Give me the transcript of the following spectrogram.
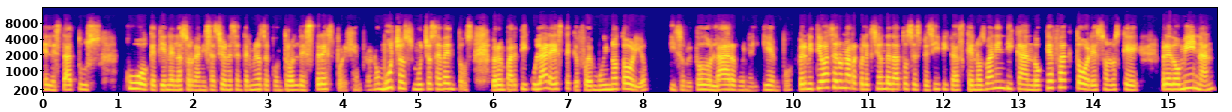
el estatus que tienen las organizaciones en términos de control de estrés, por ejemplo, ¿no? Muchos, muchos eventos, pero en particular este que fue muy notorio, y sobre todo largo en el tiempo, permitió hacer una recolección de datos específicas que nos van indicando qué factores son los que predominan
